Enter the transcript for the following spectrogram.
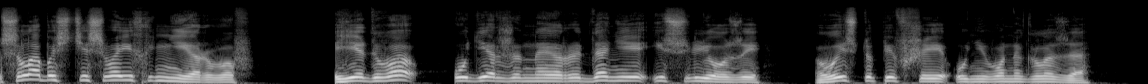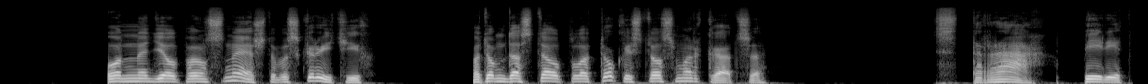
слабости своих нервов, едва удержанное рыдание и слезы, выступившие у него на глаза. Он надел пансне, чтобы скрыть их. Потом достал платок и стал сморкаться. Страх перед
